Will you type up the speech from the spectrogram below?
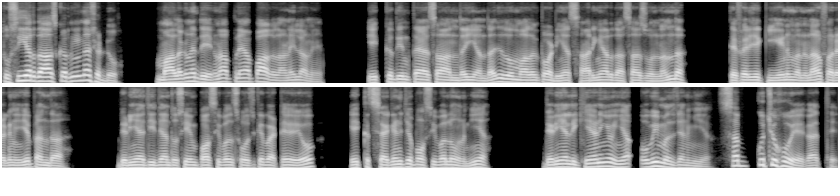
ਤੁਸੀਂ ਅਰਦਾਸ ਕਰਨੀ ਨਾ ਛੱਡੋ। ਮਾਲਕ ਨੇ ਦੇਖਣਾ, ਆਪਣੇ ਆਪ ਭਾਗ ਲਾਣੇ ਹੀ ਲਾਣੇ ਇੱਕ ਦਿਨ ਤਾਂ ਐਸਾ ਆਂਦਾ ਹੀ ਆਂਦਾ ਜਦੋਂ ਮਾਲਕ ਤੁਹਾਡੀਆਂ ਸਾਰੀਆਂ ਅਰਦਾਸਾਂ ਸੁਣ ਲੈਂਦਾ ਤੇ ਫਿਰ ਯਕੀਨ ਮੰਨਣਾ ਫ਼ਰਕ ਨਹੀਂ ਜੇ ਪੈਂਦਾ। ਜਿਹੜੀਆਂ ਚੀਜ਼ਾਂ ਤੁਸੀਂ ਇੰਪੋਸੀਬਲ ਸੋਚ ਕੇ ਬੈਠੇ ਹੋਏ ਹੋ, ਇੱਕ ਸੈਕਿੰਡ 'ਚ ਪੋਸੀਬਲ ਹੋਣਗੀਆਂ। ਜਿਹੜੀਆਂ ਲਿਖੀਆਂ ਨਹੀਂ ਹੋਈਆਂ, ਉਹ ਵੀ ਮਿਲ ਜਾਣਗੀਆਂ। ਸਭ ਕੁਝ ਹੋਏਗਾ ਇੱਥੇ।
